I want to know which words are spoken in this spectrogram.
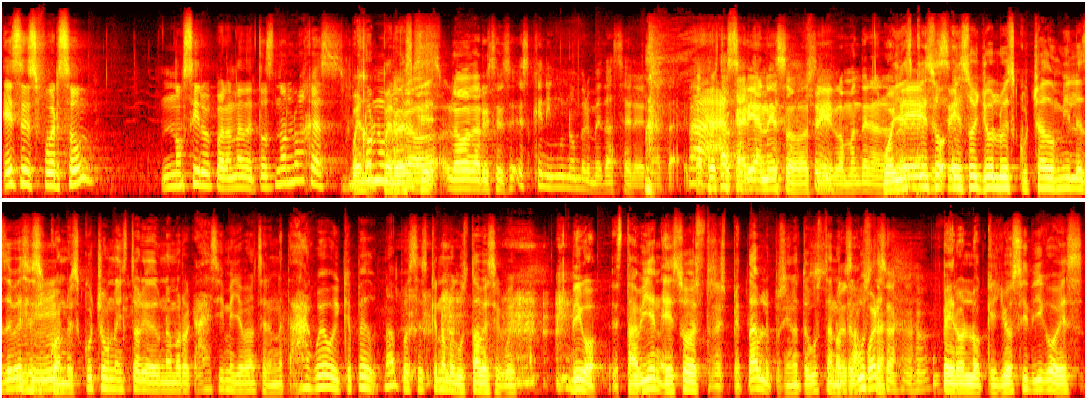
ese esfuerzo no sirve para nada. Entonces, no lo hagas. Bueno, Mejor no pero lo es hagas. que- Luego, Darius dice, es que ningún hombre me da serenata. Te Ah, apuesto sí. que harían eso, Sí. si lo manden a la Güey, es que eso, sí, eso yo lo he escuchado miles de veces y cuando escucho una historia de una morra, ay, sí, me llevaron serenata, ah, güey, ¿y qué pedo? No, pues es que no me gustaba ese güey. Digo, está bien, eso es respetable, pues si no te gusta, no, No es te gusta. fuerza. Pero lo que yo sí digo es,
